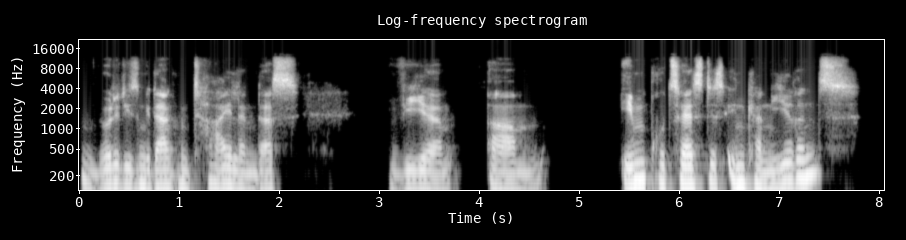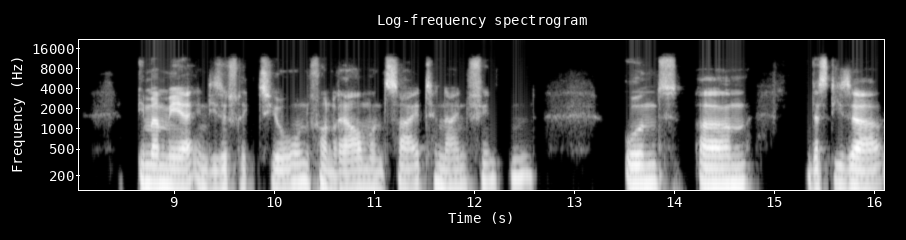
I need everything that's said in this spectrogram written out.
würde diesen Gedanken teilen, dass wir ähm, im Prozess des Inkarnierens immer mehr in diese Friktion von Raum und Zeit hineinfinden und ähm, dass dieser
